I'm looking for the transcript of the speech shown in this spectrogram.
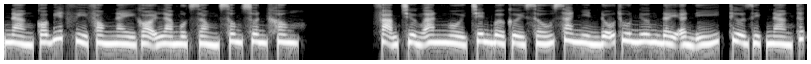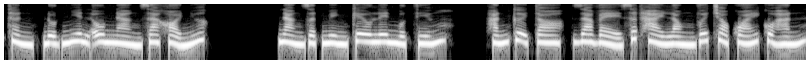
nàng có biết vì phòng này gọi là một dòng sông Xuân không? Phạm Trường An ngồi trên bờ cười xấu xa nhìn Đỗ Thu Nương đầy ẩn ý, thừa dịp nàng thất thần, đột nhiên ôm nàng ra khỏi nước. Nàng giật mình kêu lên một tiếng. Hắn cười to, ra vẻ rất hài lòng với trò quái của hắn.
